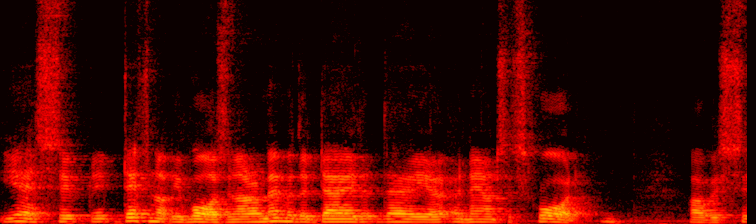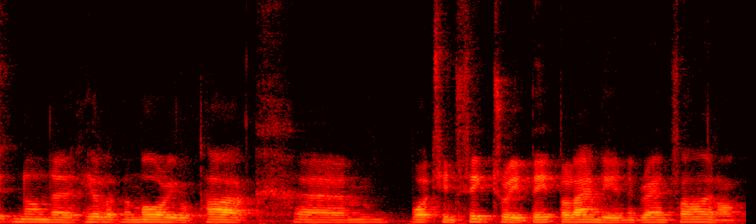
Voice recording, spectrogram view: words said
Yes, it, it definitely was. And I remember the day that they uh, announced the squad. I was sitting on the hill at Memorial Park um, watching Fig Tree beat Bellambi in the grand final.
